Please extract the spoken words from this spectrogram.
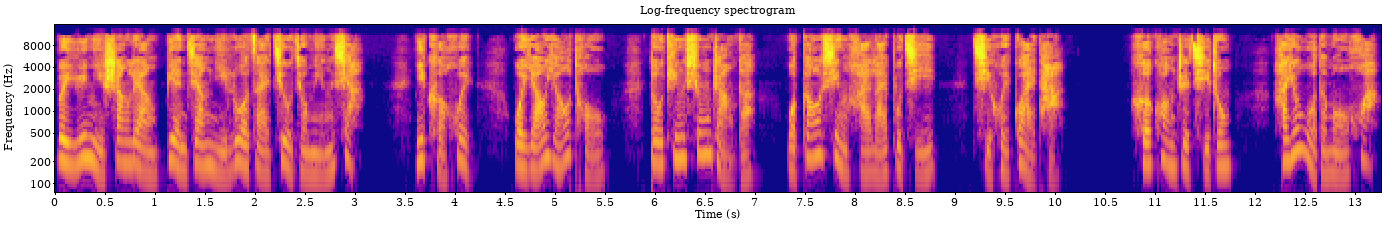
未与你商量，便将你落在舅舅名下，你可会？我摇摇头，都听兄长的，我高兴还来不及，岂会怪他？何况这其中还有我的谋划。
